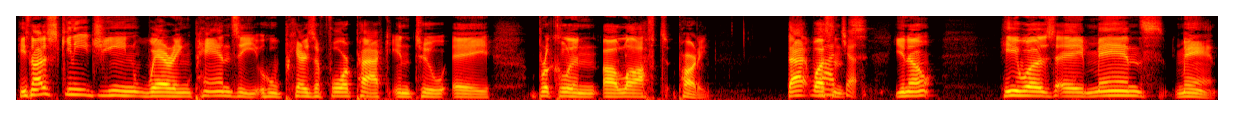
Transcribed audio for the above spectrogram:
He's not a skinny jean wearing pansy who carries a four pack into a Brooklyn uh, loft party. That wasn't, Gotcha. you know, he was a man's man.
